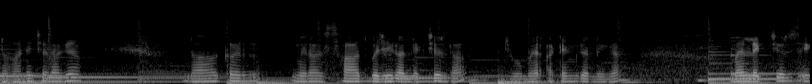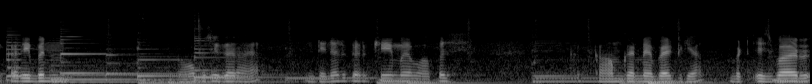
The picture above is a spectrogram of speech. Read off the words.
नहाने चला गया। नहा कर मेरा सात बजे का लेक्चर था, जो मैं अटेंड करने गया। मैं लेक्चर से करीबन नौ बजे घर आया। डिनर करके मैं वापस काम करने बैठ गया। बट इस बार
